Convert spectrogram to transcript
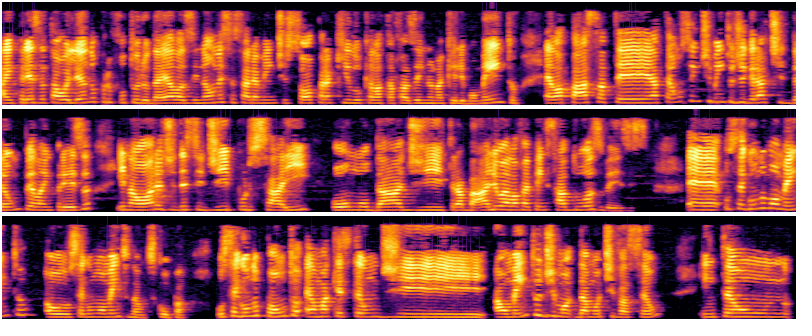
a empresa está olhando para o futuro delas e não necessariamente só para aquilo que ela está fazendo naquele momento, ela passa a ter até um sentimento de gratidão pela empresa e na hora de decidir por sair ou mudar de trabalho, ela vai pensar duas vezes. É, o segundo momento, ou o segundo momento não, desculpa. O segundo ponto é uma questão de aumento de, da motivação. Então,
